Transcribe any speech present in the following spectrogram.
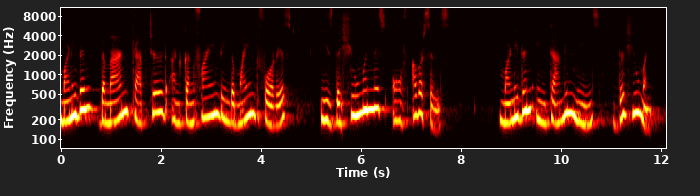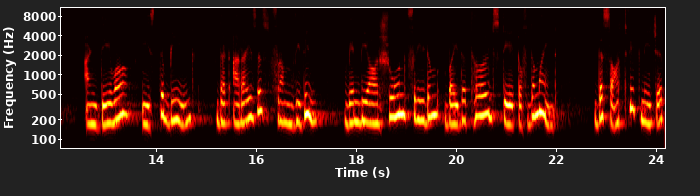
Manidan, the man captured and confined in the mind forest, is the humanness of ourselves. Manidan in Tamil means the human, and Deva is the being that arises from within when we are shown freedom by the third state of the mind, the sattvic nature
